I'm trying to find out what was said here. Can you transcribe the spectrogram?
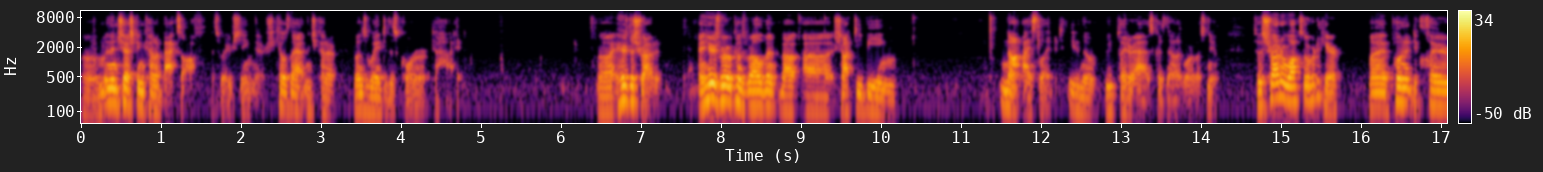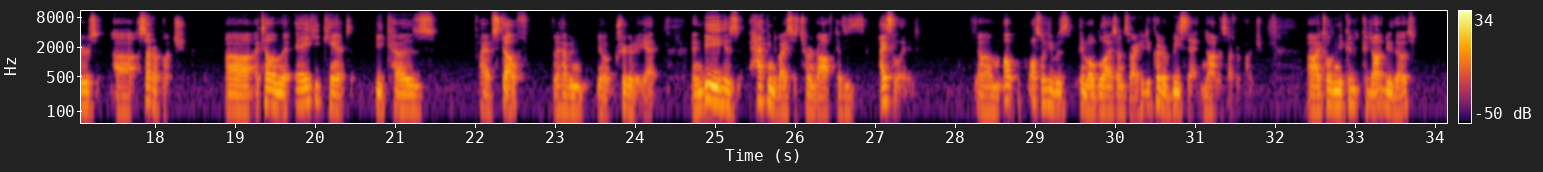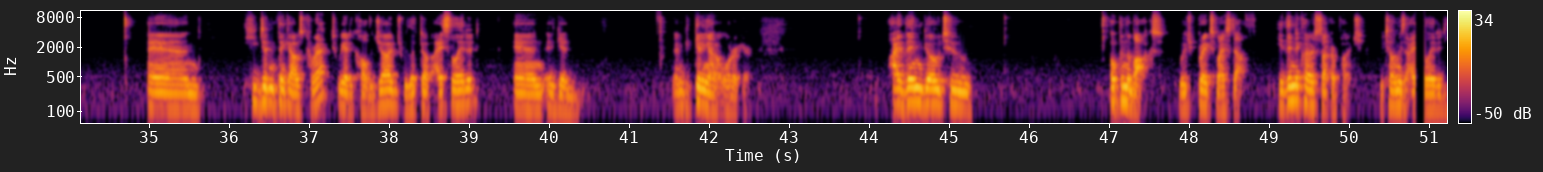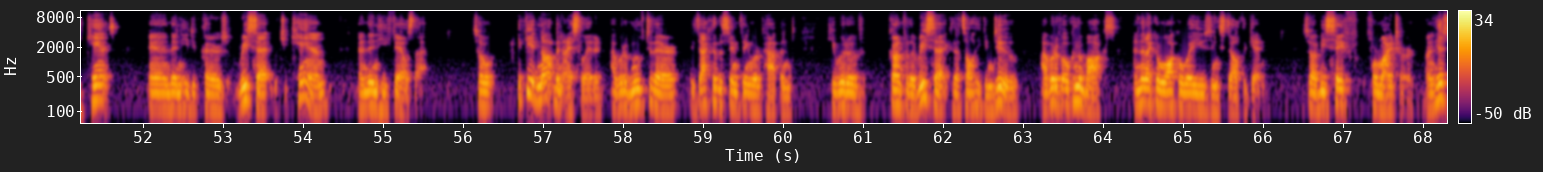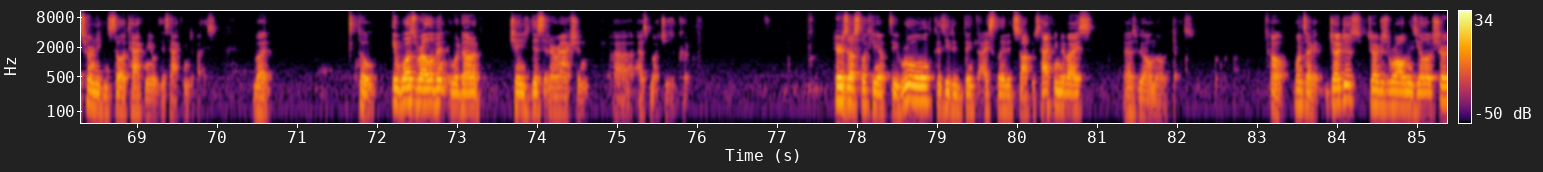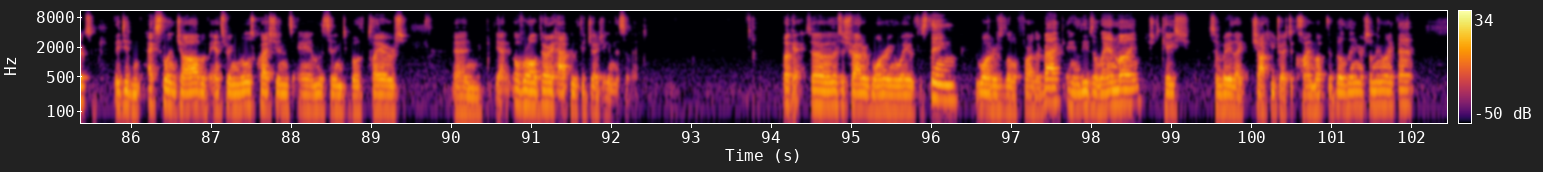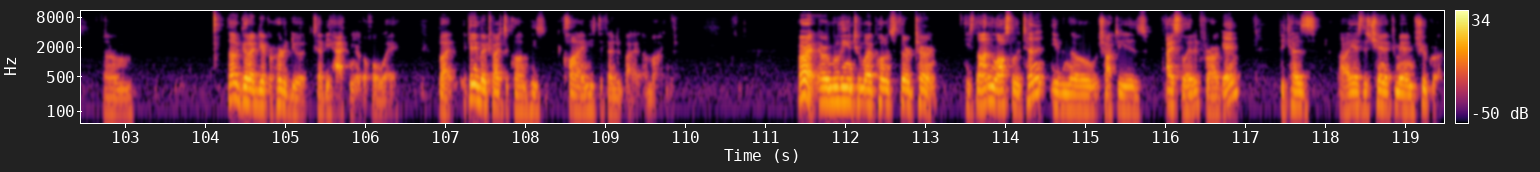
Um, and then Sheshkin kind of backs off. That's what you're seeing there. She kills that, and then she kind of runs away into this corner to hide. Here's the Shrouded. And here's where it becomes relevant about uh, Shakti being not isolated, even though we played her as, because now that one of us knew. So the Shrouded walks over to here. My opponent declares uh, a Sucker Punch. Uh, I tell him that A, he can't because I have Stealth, and I haven't you know triggered it yet. And B, his hacking device is turned off because he's isolated. Um, oh, also he was immobilized, I'm sorry. He declared a reset, not a Sucker Punch. Uh, I told him he could, could not do those. And he didn't think I was correct. We had to call the judge. We looked up isolated, and again, I'm getting out of order here. I then go to open the box, which breaks my stealth. He then declares sucker punch. We tell him he's isolated, he can't, and then he declares reset, which he can, and then he fails that. So if he had not been isolated, I would have moved to there, exactly the same thing would have happened. He would have gone for the reset, because that's all he can do. I would have opened the box, and then I can walk away using stealth again. So I'd be safe for my turn. On his turn, he can still attack me with his hacking device. But so it was relevant. It would not have changed this interaction uh, as much as it could have. Here's us looking up the rule because he didn't think the isolated stopped his hacking device. As we all know, it does. Oh, one second. Judges. Judges were all in these yellow shirts. They did an excellent job of answering rules questions and listening to both players. And yeah, overall, very happy with the judging in this event. Okay, so there's a Shrouded wandering away with his thing. He wanders a little farther back, and he leaves a landmine, just in case somebody like Shakti tries to climb up the building or something like that. Um, not a good idea for her to do it, because I'd be hacking her the whole way. But if anybody tries to climb, he's climb, he's defended by a mine there. All right, now we're moving into my opponent's third turn. He's not in Lost Lieutenant, even though Shakti is isolated for our game, because uh, he has this Chain of Command Shukra.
